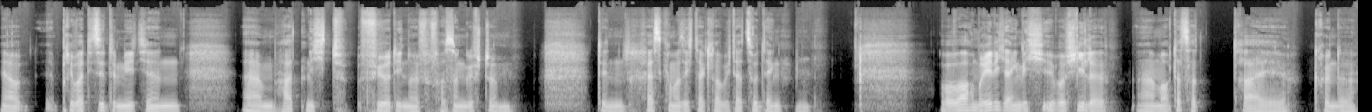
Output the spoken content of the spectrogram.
ja, privatisierte Medien ähm, hat nicht für die neue Verfassung gestimmt. Den Rest kann man sich da, glaube ich, dazu denken. Aber warum rede ich eigentlich über Chile? Ähm, auch das hat drei Gründe.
